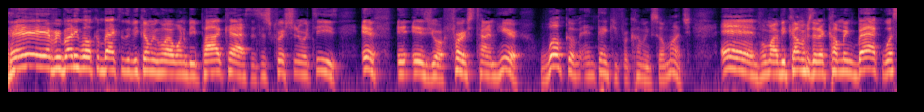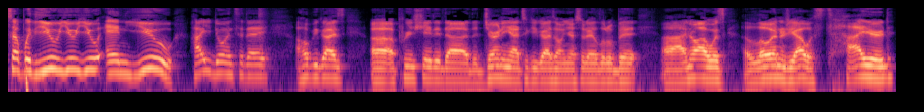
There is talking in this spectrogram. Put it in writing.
Hey, everybody, welcome back to the Becoming Who I Want to Be podcast. This is Christian Ortiz. If it is your first time here, welcome and thank you for coming so much. And for my becomers that are coming back, what's up with you, you, you, and you? How are you doing today? I hope you guys uh, appreciated uh, the journey I took you guys on yesterday a little bit. Uh, I know I was low energy. I was tired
